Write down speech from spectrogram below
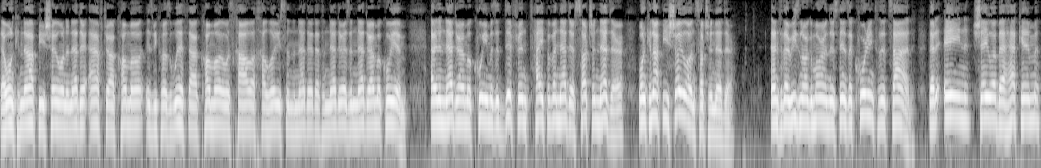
That one cannot be shayl on a nether after Akama is because with Akama it was chal chalois in the nether that the nether is a nether amakuyim. And a nether amakuyim is a different type of a nether. Such a nether, one cannot be shayl on such a nether. And for that reason our Gemara understands according to the tzad that ein shayla behekim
